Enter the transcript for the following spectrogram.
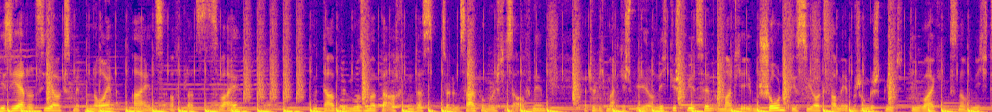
die Seattle Seahawks mit 9-1 auf Platz 2. Und da muss man beachten, dass zu dem Zeitpunkt, wo ich das aufnehme, natürlich manche Spiele noch nicht gespielt sind und manche eben schon. Die Seahawks haben eben schon gespielt, die Vikings noch nicht.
